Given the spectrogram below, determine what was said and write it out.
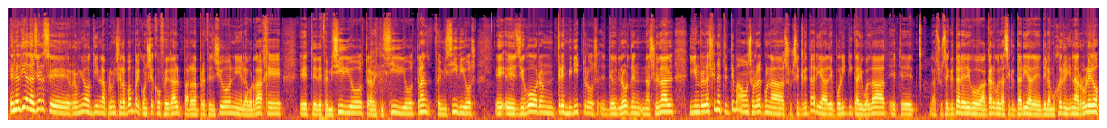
En el día de ayer se reunió aquí en la provincia de La Pampa el Consejo Federal para la Prevención y el Abordaje este, de Femicidios, Travesticidios, Transfemicidios. Eh, eh, llegaron tres ministros del orden nacional y en relación a este tema vamos a hablar con la subsecretaria de Políticas de Igualdad, este, la subsecretaria, digo, a cargo de la Secretaría de, la Mujer, Liliana Rolero,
